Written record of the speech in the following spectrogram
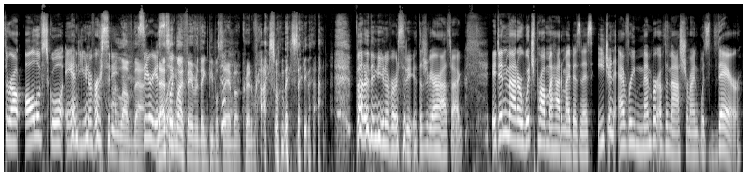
throughout all of school and university. I love that. Seriously. That's like my favorite thing people say about Creative Rise when they say that. Better than university. That should be our hashtag. It didn't matter which problem I had in my business, each and every member of the mastermind was there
